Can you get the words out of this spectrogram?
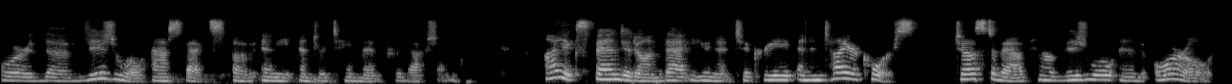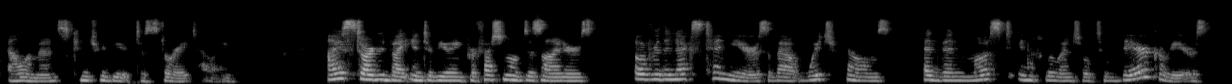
or the visual aspects of any entertainment production. I expanded on that unit to create an entire course just about how visual and oral elements contribute to storytelling. I started by interviewing professional designers over the next 10 years about which films had been most influential to their careers,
